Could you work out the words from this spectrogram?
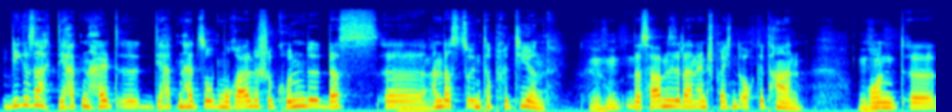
wie gesagt, die hatten halt, äh, die hatten halt so moralische Gründe, das äh, mhm. anders zu interpretieren. Mhm. Das haben sie dann entsprechend auch getan. Mhm. Und äh,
